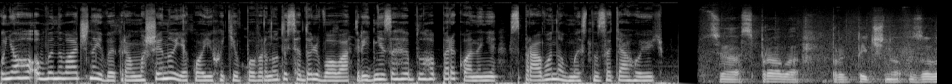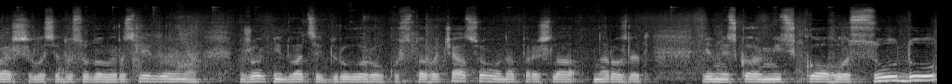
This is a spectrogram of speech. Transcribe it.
У нього обвинувачений викрав машину, якою хотів повернутися до Львова. Рідні загиблого переконані, справу навмисно затягують. Ця справа практично завершилося досудове розслідування в жовтні 22 року. З того часу вона перейшла на розгляд Рівненського міського суду,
